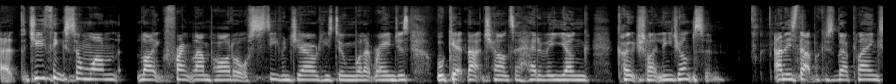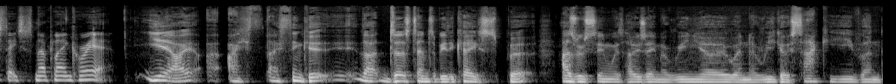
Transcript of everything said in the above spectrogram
Uh, do you think someone like Frank Lampard or Steven Gerrard, who's doing well at Rangers, will get that chance ahead of a young coach like Lee Johnson? And is that because of their playing status and their playing career? Yeah, I, I, I think it, that does tend to be the case. But as we've seen with Jose Mourinho and Arrigo Sacchi, even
